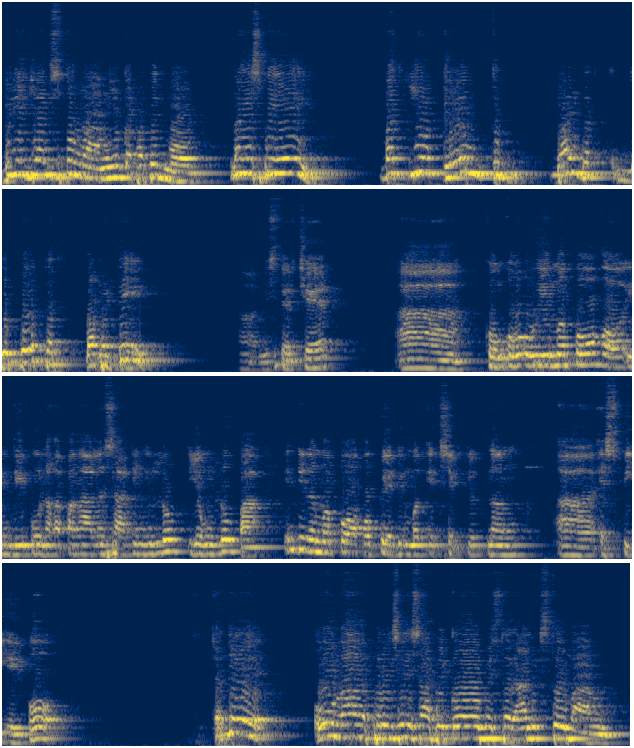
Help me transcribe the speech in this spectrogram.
binigyan si Tumang, yung kapatid mo, ng SPA. But you claim to buy that, to build that property. Ah, Mr. Chair, ah, kung uuwi man po ako, hindi po nakapangalan sa akin yung, lup- yung lupa, hindi naman po ako pwedeng mag-execute ng ah, SPA po. Sandali, oo nga, pero sinasabi ko, Mr. Alex Tumang,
